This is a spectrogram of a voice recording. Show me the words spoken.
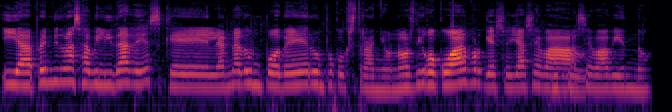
y ha aprendido unas habilidades que le han dado un poder un poco extraño. No os digo cuál porque eso ya se va, se va viendo.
